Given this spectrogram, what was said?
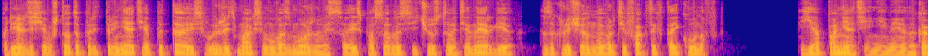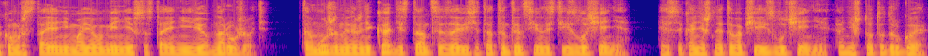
Прежде чем что-то предпринять, я пытаюсь выжать максимум возможного из своей способности чувствовать энергию, заключенную в артефактах тайкунов. Я понятия не имею, на каком расстоянии мое умение в состоянии ее обнаруживать. К тому же наверняка дистанция зависит от интенсивности излучения, если, конечно, это вообще излучение, а не что-то другое.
